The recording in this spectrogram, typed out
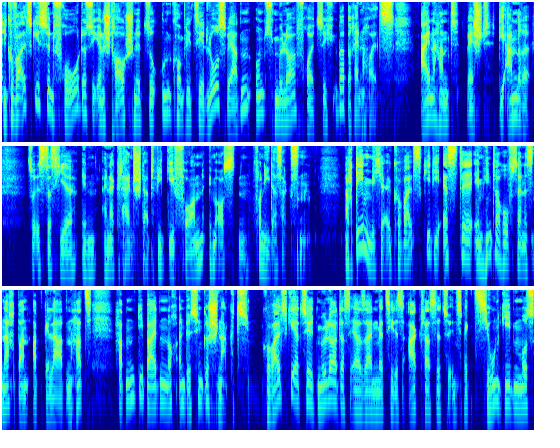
Die Kowalskis sind froh, dass sie ihren Strauchschnitt so unkompliziert loswerden und Müller freut sich über Brennholz. Eine Hand wäscht die andere. So ist das hier in einer Kleinstadt wie Gifhorn im Osten von Niedersachsen. Nachdem Michael Kowalski die Äste im Hinterhof seines Nachbarn abgeladen hat, haben die beiden noch ein bisschen geschnackt. Kowalski erzählt Müller, dass er seinen Mercedes A-Klasse zur Inspektion geben muss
